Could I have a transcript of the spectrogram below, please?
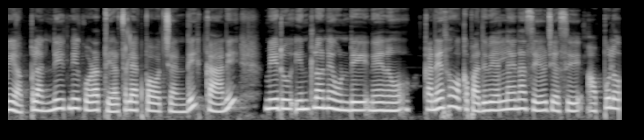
మీ అప్పులన్నింటినీ కూడా తీర్చలేకపోవచ్చండి. కానీ మీరు ఇంట్లోనే ఉండి నేను కనీసం ఒక పదివేలనైనా సేవ్ చేసి అప్పులో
